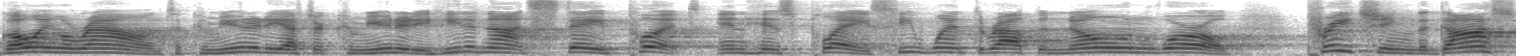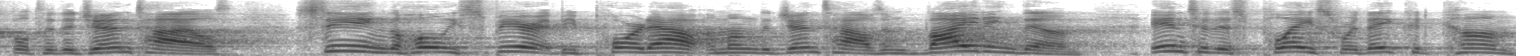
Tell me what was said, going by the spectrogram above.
going around to community after community. He did not stay put in his place. He went throughout the known world, preaching the gospel to the Gentiles, seeing the Holy Spirit be poured out among the Gentiles, inviting them into this place where they could come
